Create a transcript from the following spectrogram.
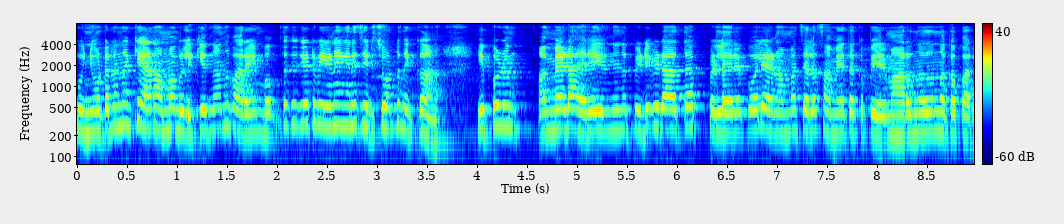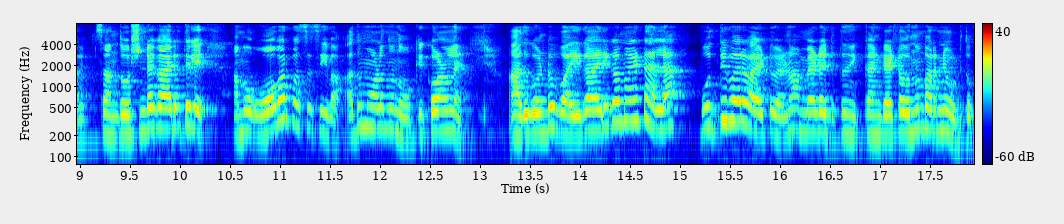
കുഞ്ഞൂട്ടൻ എന്നൊക്കെയാണ് അമ്മ വിളിക്കുന്നതെന്ന് പറയുമ്പോൾ ഇതൊക്കെ കേട്ട് വീണ ഇങ്ങനെ ചിരിച്ചുകൊണ്ട് നിൽക്കുകയാണ് ഇപ്പോഴും അമ്മയുടെ അരയിൽ നിന്ന് പിടിവിടാത്ത പിള്ളേരെ പോലെയാണ് അമ്മ ചില സമയത്തൊക്കെ പെരുമാറുന്നതെന്നൊക്കെ പറഞ്ഞു സന്തോഷിന്റെ കാര്യത്തിൽ അമ്മ ഓവർ പൊസസീവാണ് അത് മോളൊന്ന് നോക്കിക്കോളണേ. അതുകൊണ്ട് വൈകാരികമായിട്ടല്ല ബുദ്ധിപരമായിട്ട് വേണം അമ്മയുടെ അടുത്ത് നിൽക്കാൻ കേട്ടോ ഒന്നും പറഞ്ഞു കൊടുത്തു.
